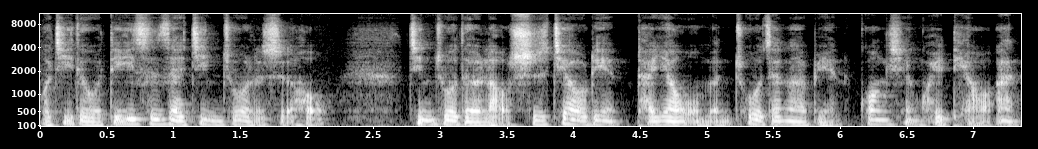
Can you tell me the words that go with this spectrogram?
我记得我第一次在静坐的时候，静坐的老师教练他要我们坐在那边，光线会调暗，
